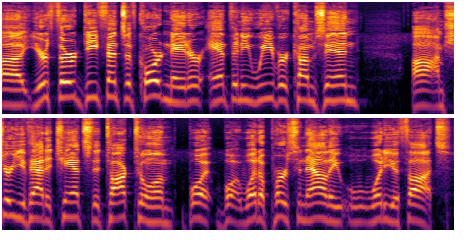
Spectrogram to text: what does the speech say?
Uh, your third defensive coordinator, Anthony Weaver, comes in. Uh, I'm sure you've had a chance to talk to him. Boy, boy, what a personality! What are your thoughts?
